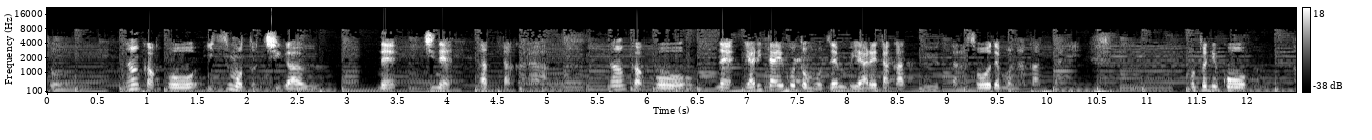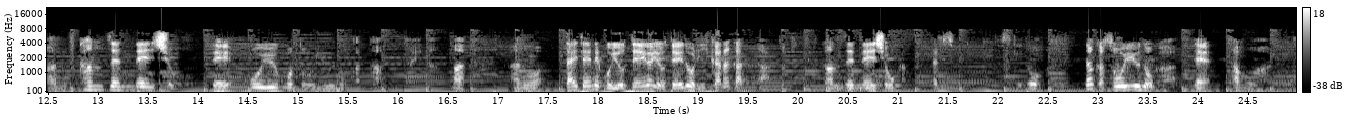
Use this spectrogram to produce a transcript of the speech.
そう、なんかこう、いつもと違うね、一年だったから、なんかこう、ね、やりたいことも全部やれたかって言ったらそうでもなかったり、本当にこう、あの、不完全燃焼でこういうことを言うのかな、みたいな。まあ、あの、大体ね、こう予定が予定通りいかなかった時って不完全燃焼感があったりすると思うんですけど、なんかそういうのがね、多分あの、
